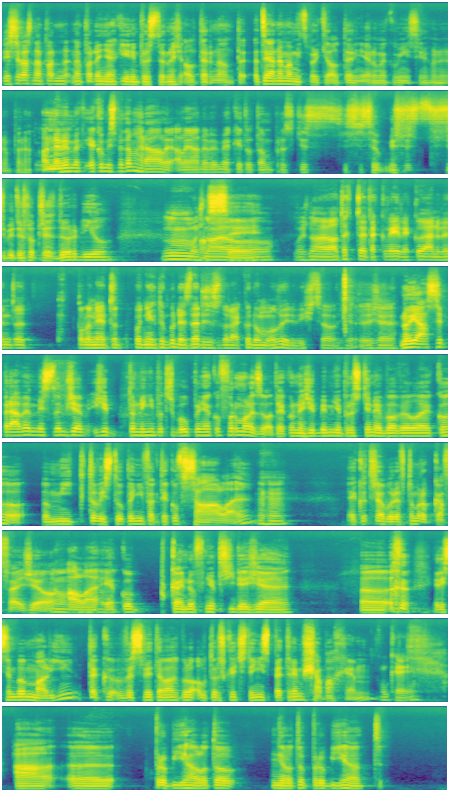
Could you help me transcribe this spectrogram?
jestli vás napadne, napadne nějaký jiný prostor než Alterna, tak to já nemám nic proti Alterně, jenom jako nic jiného nenapadá. A nevím, jak, jako my jsme tam hráli, ale já nevím, jak je to tam prostě, jestli, se, jestli, jestli by to šlo přes Dordíl. Hmm, možná Asi. jo, možná jo, tak to je takový, jako já nevím, to je podle mě je to pod někdo desert, že se to dá jako domluvit, víš co. Že, že... No já si právě myslím, že, že to není potřeba úplně jako formalizovat, jako ne, že by mě prostě nebavilo jako mít to vystoupení fakt jako v sále, uh-huh. jako třeba bude v tom rock cafe, že jo, no, ale no. jako kind of mně přijde, že Uh, když jsem byl malý, tak ve Světovách bylo autorské čtení s Petrem Šabachem. Okay. A uh, probíhalo to, mělo to probíhat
